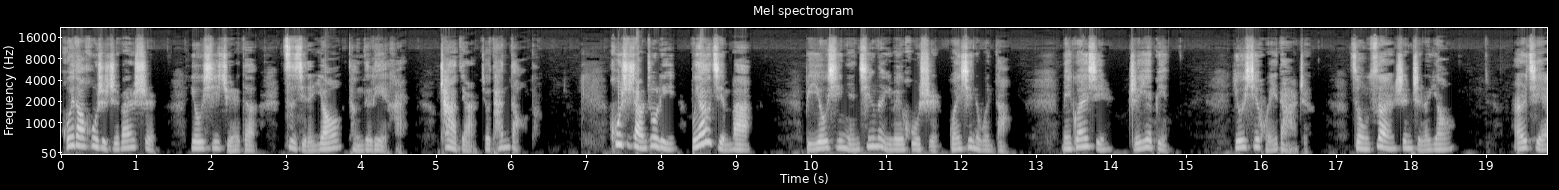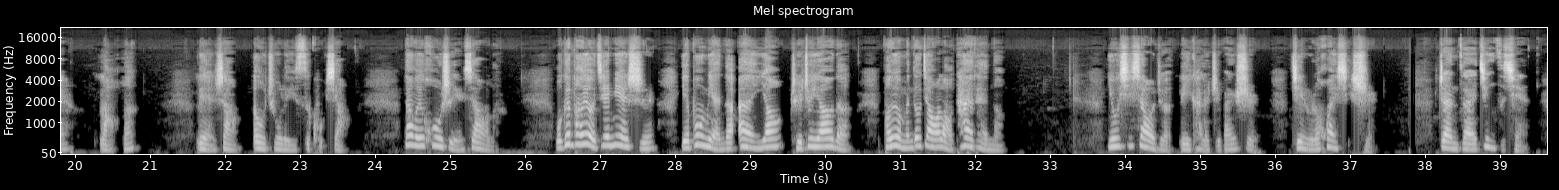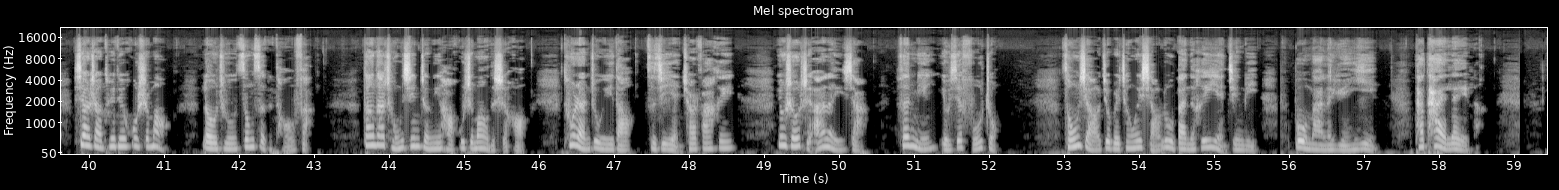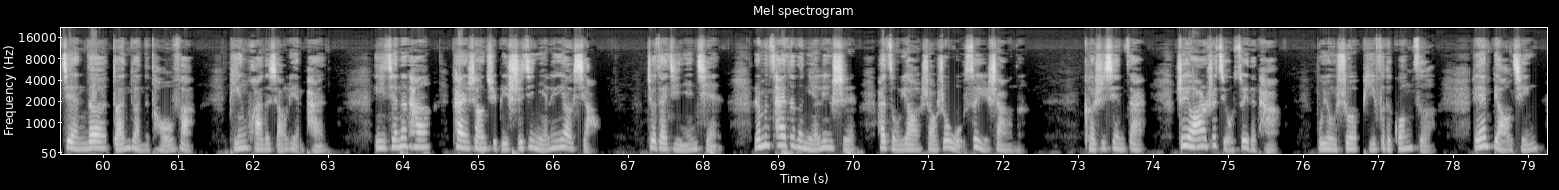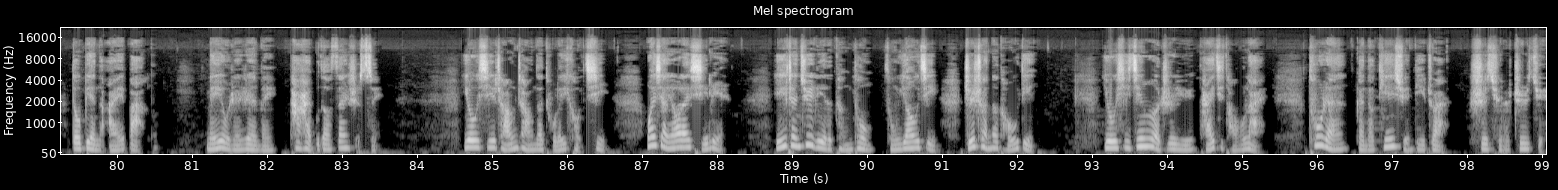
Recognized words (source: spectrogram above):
回到护士值班室，尤西觉得自己的腰疼得厉害，差点就瘫倒了。护士长助理不要紧吧？比尤西年轻的一位护士关心地问道。“没关系，职业病。”尤西回答着，总算伸直了腰。而且老了，脸上露出了一丝苦笑。那位护士也笑了。我跟朋友见面时，也不免的按按腰、捶捶腰的，朋友们都叫我老太太呢。尤西笑着离开了值班室，进入了换洗室，站在镜子前，向上推推护士帽，露出棕色的头发。当他重新整理好护士帽的时候，突然注意到自己眼圈发黑。用手指按了一下，分明有些浮肿。从小就被称为“小鹿”般的黑眼睛里布满了云翳。他太累了，剪的短短的头发，平滑的小脸盘。以前的他看上去比实际年龄要小。就在几年前，人们猜他的年龄时，还总要少说五岁以上呢。可是现在，只有二十九岁的他，不用说皮肤的光泽。连表情都变得矮板了，没有人认为他还不到三十岁。尤西长长的吐了一口气，弯下腰来洗脸，一阵剧烈的疼痛从腰际直传到头顶。尤西惊愕之余抬起头来，突然感到天旋地转，失去了知觉。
